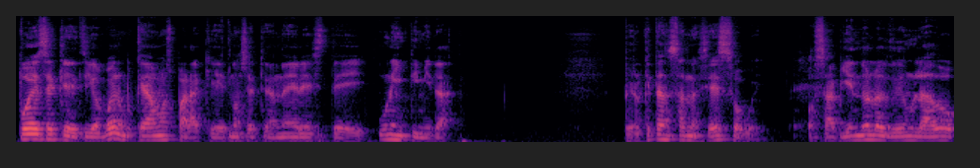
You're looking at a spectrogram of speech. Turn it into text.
puede ser que diga, bueno, quedamos para que, no sé, tener este, una intimidad. Pero qué tan sano es eso, güey. O sea, viéndolo de un lado,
